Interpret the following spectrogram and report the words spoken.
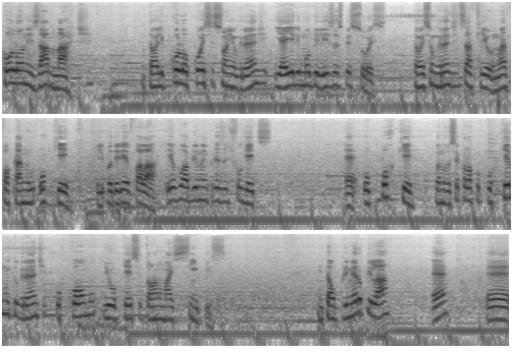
colonizar Marte. Então ele colocou esse sonho grande e aí ele mobiliza as pessoas. Então esse é um grande desafio, não é focar no o que. Ele poderia falar, eu vou abrir uma empresa de foguetes. É o porquê. Quando você coloca o porquê muito grande, o como e o que se tornam mais simples. Então, o primeiro pilar é, é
